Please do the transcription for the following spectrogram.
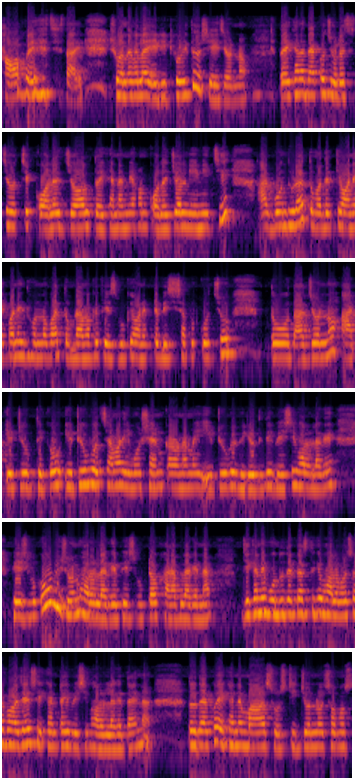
খাওয়া হয়ে গেছে, তাই সন্ধ্যাবেলা এডিট করি তো সেই জন্য। তো এখানে দেখো চলে এসেছে হচ্ছে কলের জল, তো এখানে আমি এখন কলের জল নিয়ে নিচ্ছি। আর বন্ধুরা, তোমাদেরকে অনেক অনেক ধন্যবাদ, তোমরা আমাকে ফেসবুকে অনেকটা বেশি সাপোর্ট করছ। তো তার জন্য আর ইউটিউব থেকেও ইউটিউব হচ্ছে আমার ইমোশন কারণ আমি ইউটিউবে ভিডিও দিতে বেশি ভালো লাগে। ফেসবুকেও ভীষণ ভালো লাগে ফেসবুকটাও খারাপ লাগে না। যেখানে বন্ধুদের কাছ থেকে ভালোবাসা পাওয়া যায়, সেখানটাই বেশি ভালো লাগে, তাই না? তো দেখো, এখানে মা ষষ্ঠীর জন্য সমস্ত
